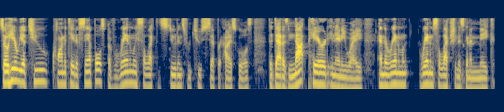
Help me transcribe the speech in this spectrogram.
So here we have two quantitative samples of randomly selected students from two separate high schools. The data is not paired in any way, and the random, random selection is going to make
